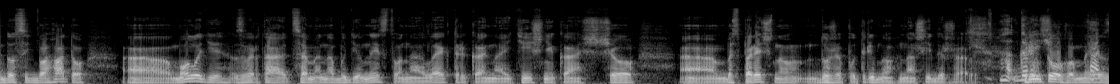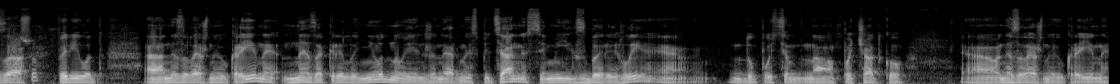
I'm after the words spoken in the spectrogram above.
досить багато е, молоді звертають саме на будівництво, на електрика, на айтішника, що е, Безперечно, дуже потрібно нашій державі. До Крім речі, того, ми так, за прошу. період е, незалежної України не закрили ні одної інженерної спеціальності. Ми їх зберегли, е, допустимо, на початку е, незалежної України.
